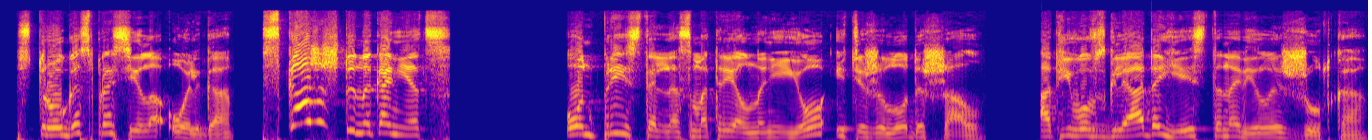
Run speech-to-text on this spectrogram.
– строго спросила Ольга. «Скажешь ты, наконец?» Он пристально смотрел на нее и тяжело дышал. От его взгляда ей становилось жутко.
